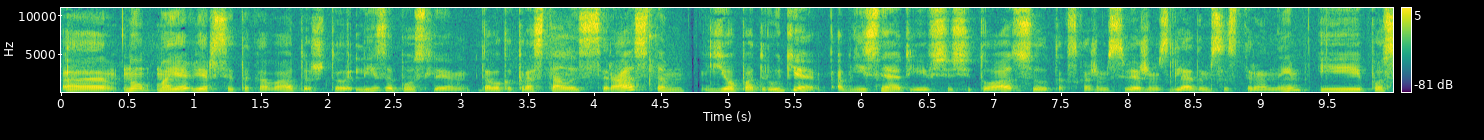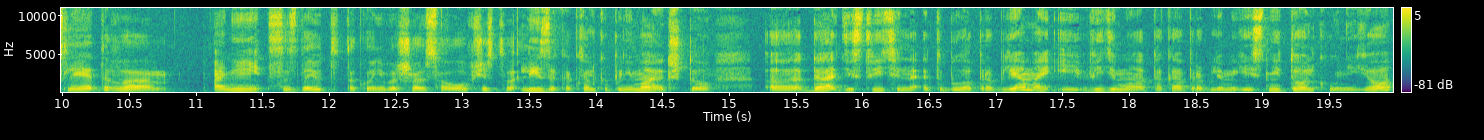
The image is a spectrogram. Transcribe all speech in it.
Uh, ну, моя версия такова, то, что Лиза после того, как рассталась с Растом, ее подруги объясняют ей всю ситуацию, так скажем, свежим взглядом со стороны. И после этого они создают такое небольшое сообщество. Лиза, как только понимает, что э, да, действительно, это была проблема, и, видимо, такая проблема есть не только у нее,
